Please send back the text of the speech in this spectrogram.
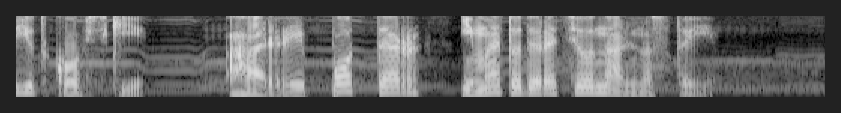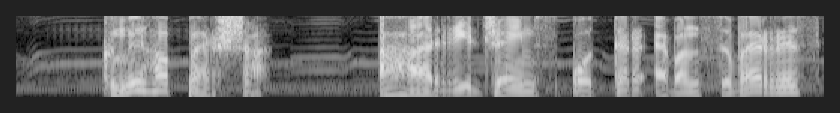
Юдковський Гаррі Поттер і методи раціональности. Книга перша Гаррі Джеймс Поттер Еванс Веррес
